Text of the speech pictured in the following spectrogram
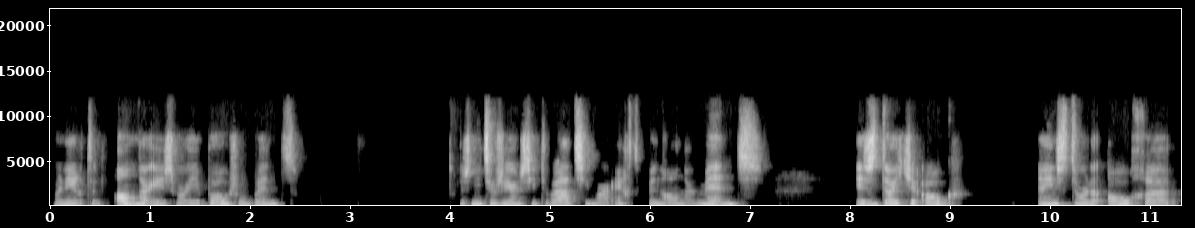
wanneer het een ander is waar je boos op bent, dus niet zozeer een situatie, maar echt een ander mens, is dat je ook eens door de ogen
